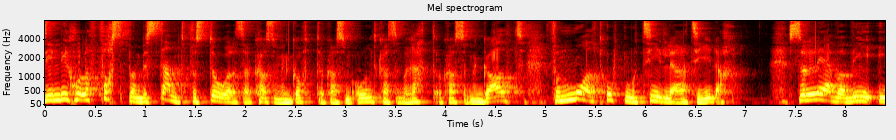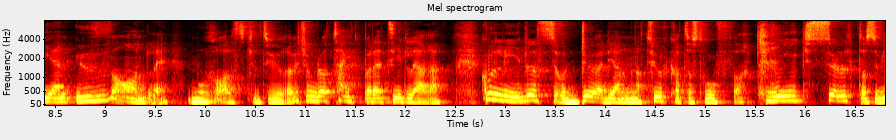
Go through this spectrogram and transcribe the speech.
Siden de holder fast på en bestemt forståelse av hva som er godt, og hva som er ondt, hva som er rett og hva som er galt, formålt opp mot tidligere tider, så lever vi i en uvanlig moralsk kultur. Jeg vet ikke om du har tenkt på det tidligere. Hvor lidelse og død gjennom naturkatastrofer, krig, sult osv.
